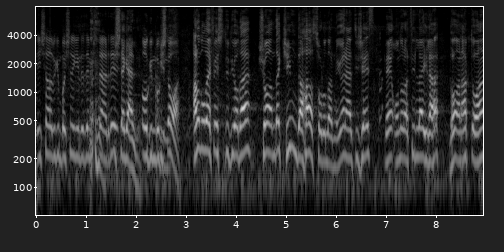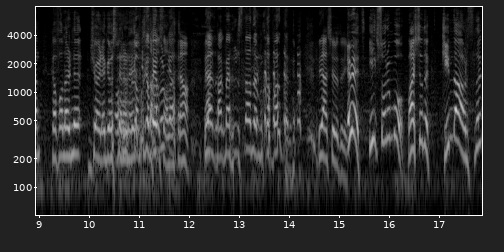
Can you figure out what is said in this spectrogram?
İnşallah bir gün başına gelir demişlerdi. İşte geldi. O gün bugün. İşte o an. Anadolu Efes Stüdyo'da şu anda kim daha sorularını yönelteceğiz ve Onur Atilla ile Doğan Akdoğan kafalarını şöyle göstererek Kafa sağa kafaya sola. Tamam. Biraz, Biraz, bak ben hırslı adamım kafa atarım. biraz şöyle durayım. Evet ilk sorun bu. Başladık. Kim daha hırslı?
